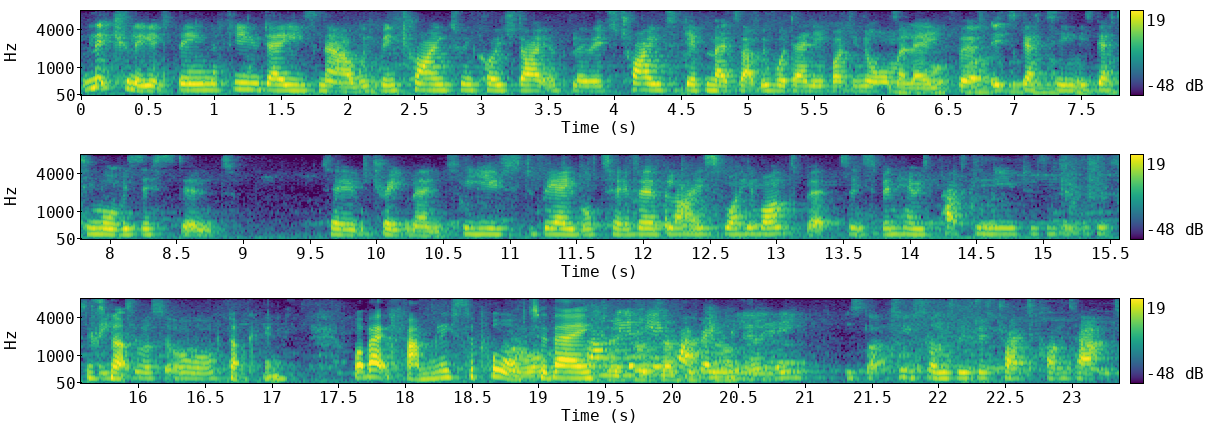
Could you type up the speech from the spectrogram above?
literally, it's been a few days now. We've been trying to encourage diet and fluids, trying to give meds like we would anybody normally, but it's getting he's getting more resistant to treatment. He used to be able to verbalise what he wants, but since he's been here, he's practically mute, isn't it? Doesn't speak not- to us at all. Not community. What about family support? Are they? Family are here quite regularly. He's got two sons we've just tried to contact.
